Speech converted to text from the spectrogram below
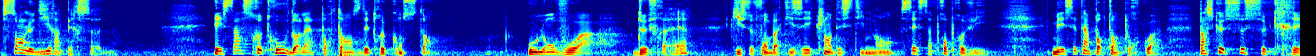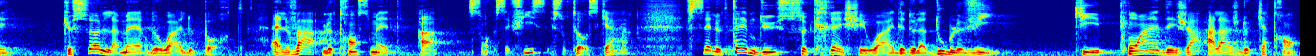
sans le dire à personne. Et ça se retrouve dans l'importance d'être constant, où l'on voit deux frères, qui se font baptiser clandestinement, c'est sa propre vie. Mais c'est important pourquoi? Parce que ce secret que seule la mère de Wilde porte, elle va le transmettre à ses fils, et surtout à Oscar, c'est le thème du secret chez Wilde et de la double vie qui point déjà à l'âge de 4 ans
